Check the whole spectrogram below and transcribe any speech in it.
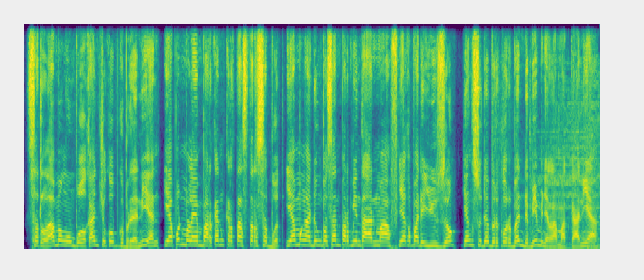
Setelah mengumpulkan cukup keberanian, ia pun melemparkan kertas tersebut yang mengandung pesan permintaan maafnya kepada Yuzong yang sudah berkorban demi menyelamatkannya.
